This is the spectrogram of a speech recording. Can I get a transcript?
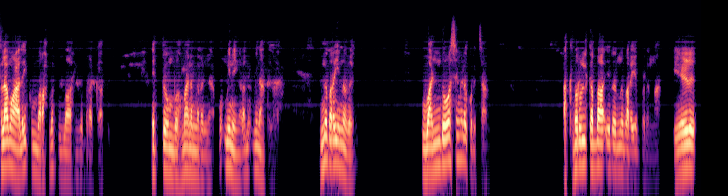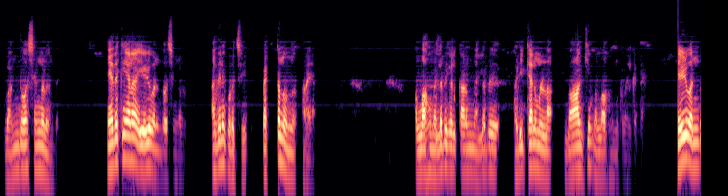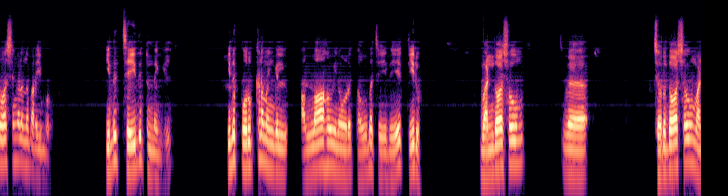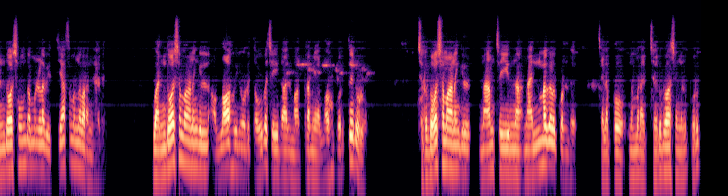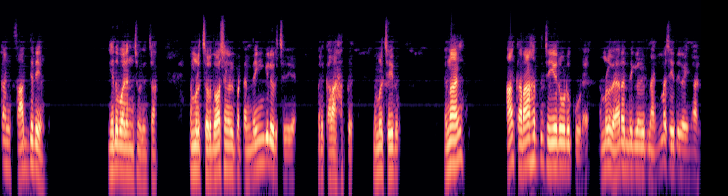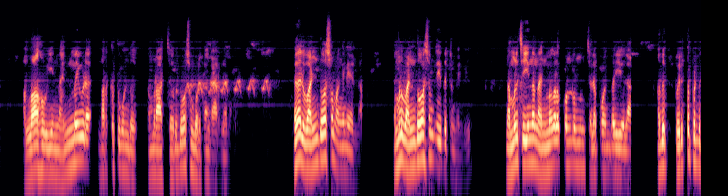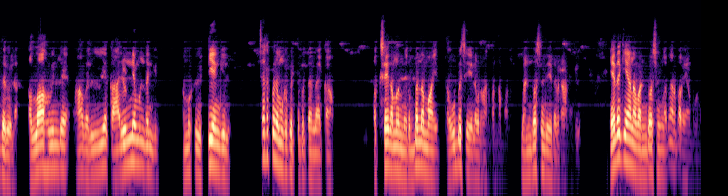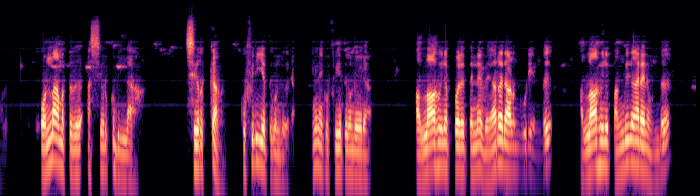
അസ്സാം വലൈക്കും വറഹമത്തല്ലാഹി വബർക്കാത്തു ഏറ്റവും ബഹുമാനം നിറഞ്ഞ മുഅ്മിനീങ്ങളെ മുഅ്മിനാത്തുകളെ. ഇന്ന് പറയുന്നത് വൻദോഷങ്ങളെ കുറിച്ചാണ്. അക്ബറുൽ കബായിർ എന്ന് പറയപ്പെടുന്ന ഏഴ് വൻദോഷങ്ങളുണ്ട്. ഏതൊക്കെയാണ് ഏഴ് വൻദോഷങ്ങൾ? അതിനെക്കുറിച്ച് പെട്ടെന്നൊന്ന് പറയാം. അള്ളാഹു നല്ലത് കേൾക്കാനും നല്ലത് പഠിക്കാനുമുള്ള ഭാഗ്യം അള്ളാഹു നമുക്ക് നൽകട്ടെ. ഏഴ് വൻദോഷങ്ങൾ എന്ന് പറയുമ്പോൾ ഇത് ചെയ്തിട്ടുണ്ടെങ്കിൽ ഇത് പൊറുക്കണമെങ്കിൽ അള്ളാഹുവിനോട് തൗബ ചെയ്തേ തീരൂ. വൻദോഷവും ചെറുദോഷവും വൻദോഷവും തമ്മിലുള്ള വ്യത്യാസം എന്ന് പറഞ്ഞാൽ വൻദോഷമാണെങ്കിൽ അള്ളാഹുവിനോട് തൗബ ചെയ്താൽ മാത്രമേ അള്ളാഹു പുറത്തുവരുള്ളൂ ചെറുദോഷമാണെങ്കിൽ നാം ചെയ്യുന്ന നന്മകൾ കൊണ്ട് ചിലപ്പോ നമ്മുടെ ചെറുദോഷങ്ങൾ പൊറുക്കാൻ സാധ്യതയുണ്ട്. ഏതുപോലെ എന്ന് ചോദിച്ചാൽ നമ്മൾ ചെറുദോഷങ്ങളിൽപ്പെട്ട എന്തെങ്കിലും ഒരു ചെറിയ ഒരു കറാഹത്ത് നമ്മൾ ചെയ്തു. എന്നാൽ ആ കറാഹത്ത് ചെയ്യലോട് കൂടെ നമ്മൾ വേറെ എന്തെങ്കിലും ഒരു നന്മ ചെയ്തു കഴിഞ്ഞാൽ അള്ളാഹു ഈ നന്മയുടെ ബർക്കത്ത് കൊണ്ട് നമ്മുടെ ആ ചെറുദോഷം പൊറുക്കാൻ കാരണമാണ്. എന്നാൽ വൻദോഷം അങ്ങനെയല്ല. നമ്മൾ വൻദോഷം ചെയ്തിട്ടുണ്ടെങ്കിൽ നമ്മൾ ചെയ്യുന്ന നന്മകളെ കൊണ്ടൊന്നും ചിലപ്പോൾ എന്താ ചെയ്യില്ല അത് പൊരുത്തപ്പെട്ടു തരൂല. അള്ളാഹുവിന്റെ ആ വലിയ കാരുണ്യമുണ്ടെങ്കിൽ നമുക്ക് കിട്ടിയെങ്കിൽ ചിലപ്പോൾ നമുക്ക് പൊരുത്തപ്പെട്ടു തന്നേക്കാം പക്ഷേ നമ്മൾ നിർബന്ധമായി തൗബ ചെയ്യലോട് നിർബന്ധമാണ് വൻദോഷം ചെയ്തവരാണെങ്കിൽ. ഏതൊക്കെയാണ് വൻദോഷങ്ങൾ അതാണ് പറയാൻ പോകുന്നത്? ഒന്നാമത്തത് അഷിർക്കു ബില്ല ഷിർക്കാണ് കുഫിരിയത്ത് കൊണ്ടുവരിക എങ്ങനെ കുഫിരിയത്ത് കൊണ്ടുവരിക അള്ളാഹുവിനെ പോലെ തന്നെ വേറൊരാളും കൂടി ഉണ്ട് അള്ളാഹുവിന് പങ്കുകാരനുണ്ട്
